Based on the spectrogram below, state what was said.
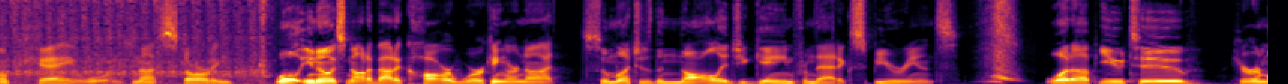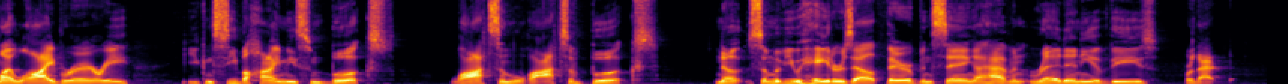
Okay, well, it's not starting. Well, you know, it's not about a car working or not so much as the knowledge you gain from that experience. What up, YouTube? Here in my library, you can see behind me some books. Lots and lots of books. Now, some of you haters out there have been saying I haven't read any of these or that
